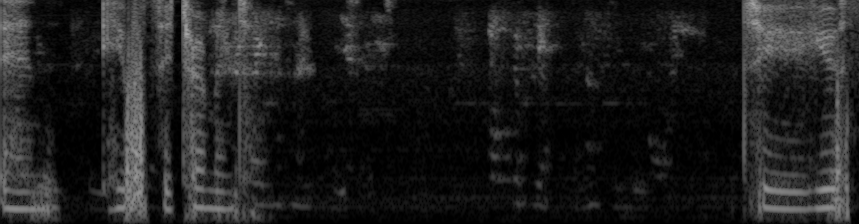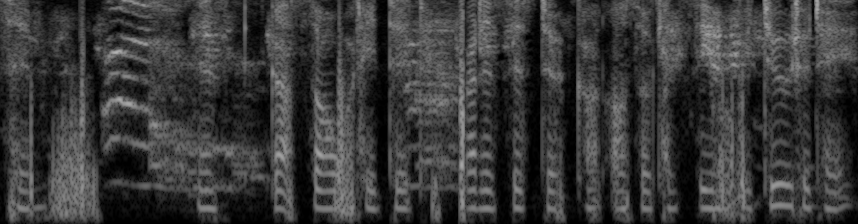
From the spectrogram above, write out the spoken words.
And he was determined to use him. And God saw what he did. Brother and sister, God also can see what we do today.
